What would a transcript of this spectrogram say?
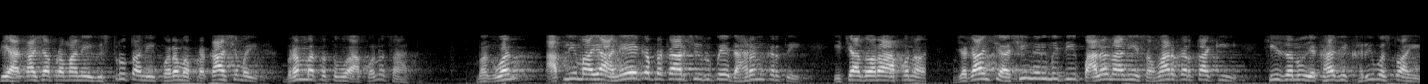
ते आकाशाप्रमाणे विस्तृत आणि परमप्रकाशमय ब्रह्मतत्व आपणच आहात भगवन आपली माया अनेक प्रकारची रूपे धारण करते. हिच्याद्वारा आपण जगांची अशी निर्मिती पालन आणि संहार करता की ही जणू एखादी खरी वस्तू आहे.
